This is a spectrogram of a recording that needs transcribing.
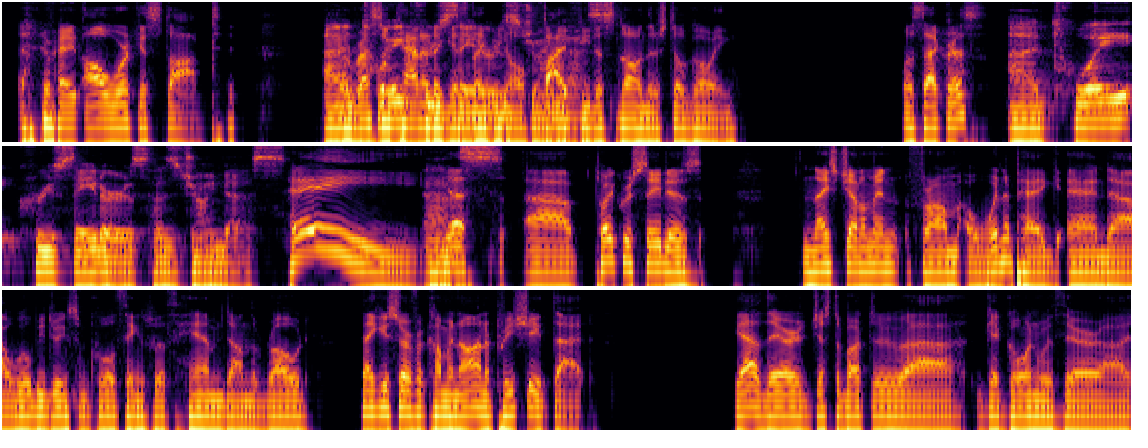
right, all work is stopped. Uh, the rest of Canada Crusaders gets like you know five us. feet of snow and they're still going. What's that, Chris? Uh, Toy Crusaders has joined us. Hey, yes, yes. Uh, Toy Crusaders, nice gentleman from Winnipeg, and uh, we'll be doing some cool things with him down the road. Thank you, sir, for coming on. Appreciate that. Yeah, they're just about to uh, get going with their uh,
